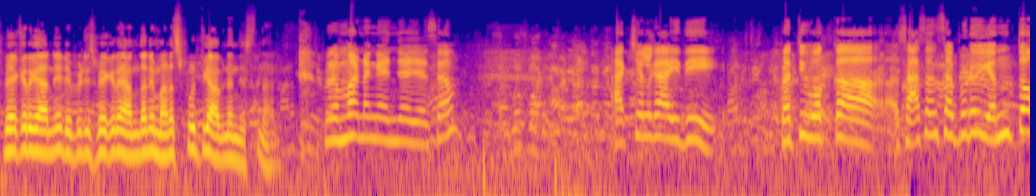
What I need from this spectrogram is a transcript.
స్పీకర్ గారిని డిప్యూటీ స్పీకర్ గారిని అందరినీ మనస్ఫూర్తిగా అభినందిస్తున్నాను. బ్రహ్మాండంగా ఎంజాయ్ చేసాం యాక్చువల్గా ఇది ప్రతి ఒక్క శాసనసభ్యుడు ఎంతో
